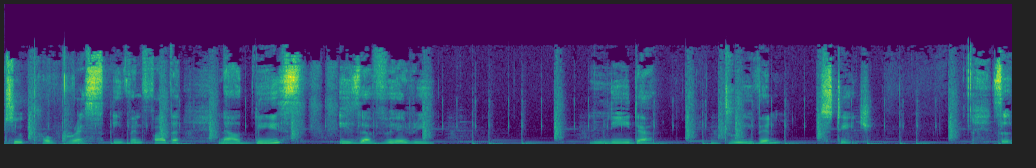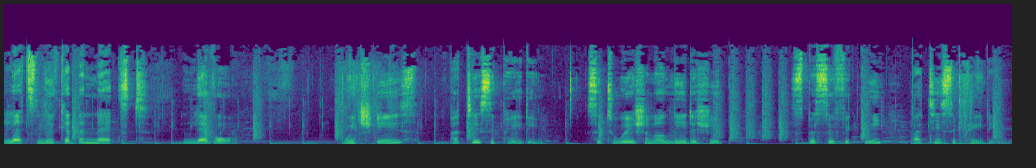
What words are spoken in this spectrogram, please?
to progress even further. Now, this is a very leader driven stage. So, let's look at the next level, which is participating. Situational leadership, specifically participating.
